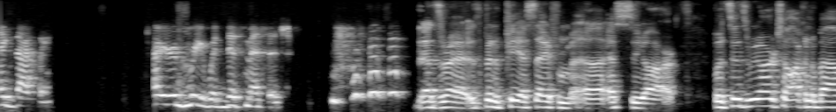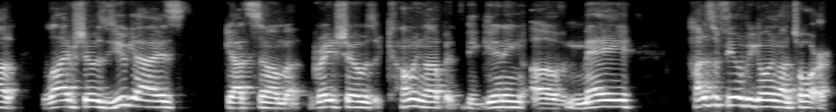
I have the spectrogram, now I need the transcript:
exactly. I agree with this message. That's right. It's been a PSA from uh, SCR. But since we are talking about live shows, you guys got some great shows coming up at the beginning of May. How does it feel to be going on tour?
